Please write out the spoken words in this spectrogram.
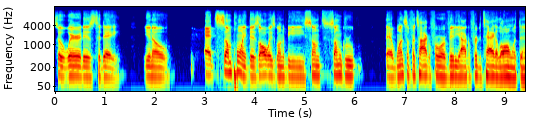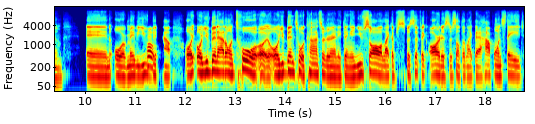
to where it is today, you know, at some point there's always going to be some some group that wants a photographer or a videographer to tag along with them and or maybe you've oh. been out or or you've been out on tour or, or you've been to a concert or anything and you saw like a specific artist or something like that hop on stage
